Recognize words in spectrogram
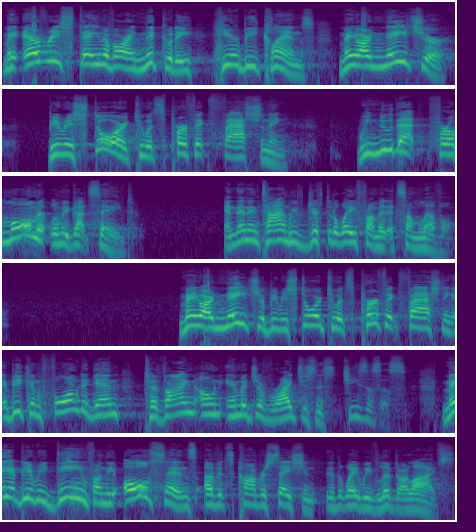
May every stain of our iniquity here be cleansed. May our nature be restored to its perfect fashioning. We knew that for a moment when we got saved. And then in time, we've drifted away from it at some level. May our nature be restored to its perfect fashioning and be conformed again to thine own image of righteousness, Jesus's. May it be redeemed from the old sins of its conversation, the way we've lived our lives.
